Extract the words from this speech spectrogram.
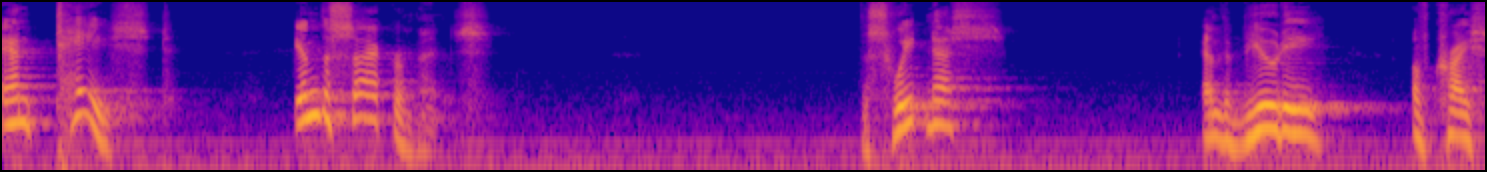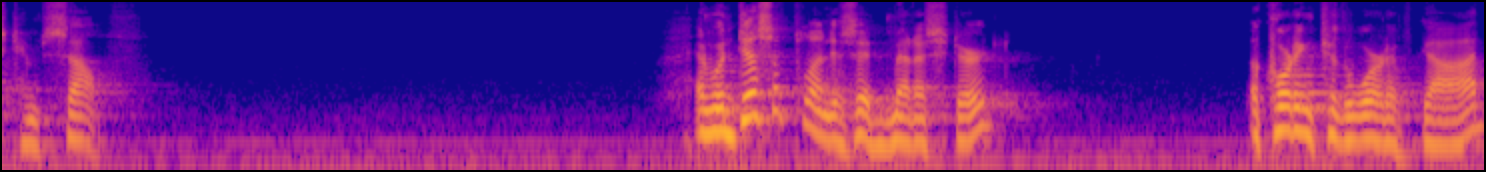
and taste in the sacraments the sweetness and the beauty of Christ Himself. And when discipline is administered according to the Word of God,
